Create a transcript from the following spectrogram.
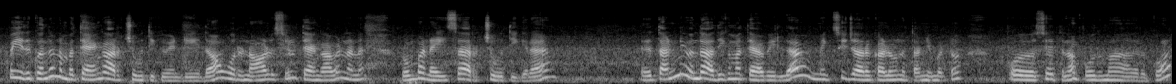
இப்போ இதுக்கு வந்து நம்ம தேங்காய் அரைச்சி ஊற்றிக்க வேண்டியதுதான் ஒரு நாலு சீல் தேங்காவை நான் ரொம்ப நைஸாக அரைச்சி ஊற்றிக்கிறேன் தண்ணி வந்து அதிகமாக தேவையில்லை. மிக்சி ஜாரை கழுவுன தண்ணி மட்டும் சேர்த்துனா போதுமாக இருக்கும்.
